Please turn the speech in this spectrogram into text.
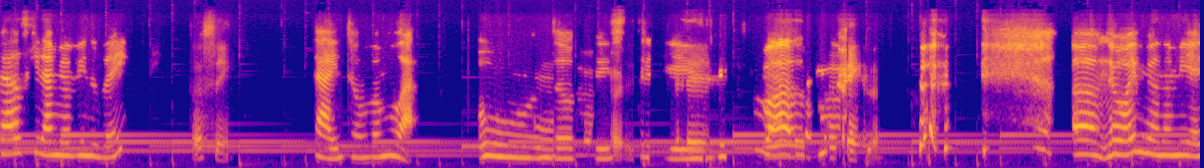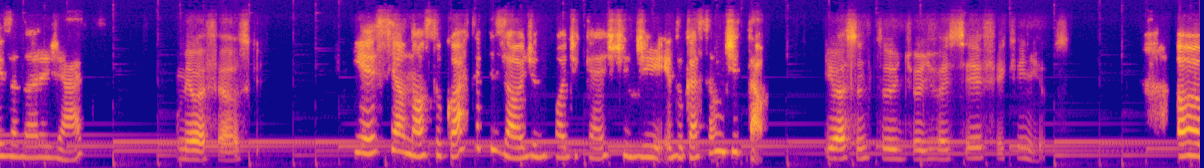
Elas que tá me ouvindo bem? Tô sim. Tá, então vamos lá. Um, Um, dois, dois, três. três. Fala. Lendo. Ah, oi, meu nome é Isadora Jacques O meu é Felski. e esse é o nosso quarto episódio do podcast de Educação Digital. E o assunto de hoje vai ser fake news. Ah,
